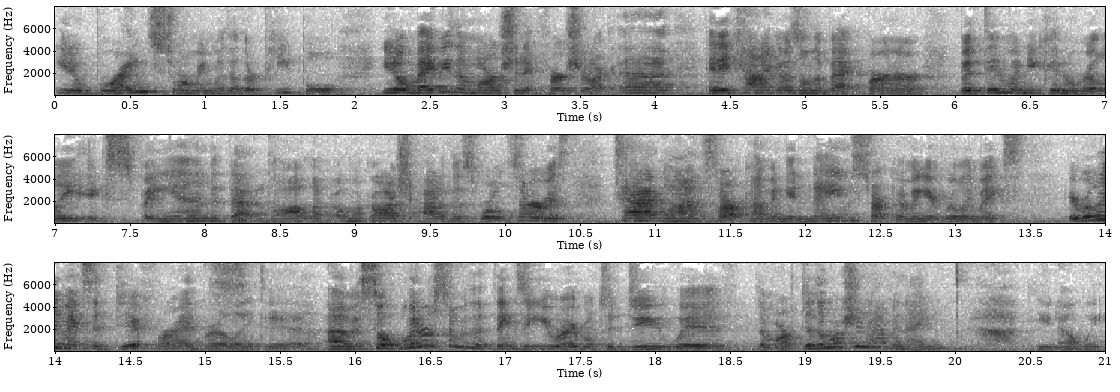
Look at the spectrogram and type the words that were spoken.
you know, brainstorming with other people. You know, maybe the Martian at first you're like, uh, and it kind of goes on the back burner. But then when you can really expand that Yeah. thought, like, oh my gosh, out of this world service, taglines start coming and names start coming. It really makes it really makes a difference. It really did. Um, so, what are some of the things that you were able to do with the Martian? Did the Martian have a name? You know, we,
